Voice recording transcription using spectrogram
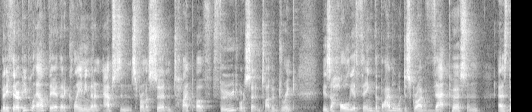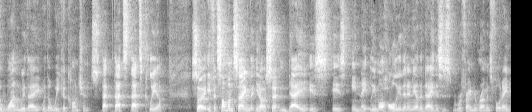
that if there are people out there that are claiming that an abstinence from a certain type of food or a certain type of drink is a holier thing, the Bible would describe that person as the one with a with a weaker conscience. That that's that's clear. So if it's someone saying that you know a certain day is is innately more holy than any other day, this is referring to Romans 14,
